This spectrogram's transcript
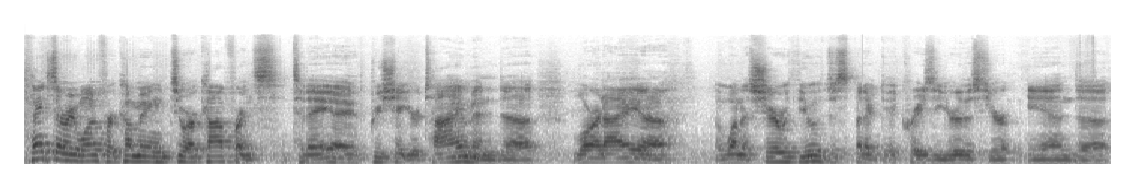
thanks everyone for coming to our conference today. I appreciate your time and uh, Laura and I, uh, I want to share with you, it's just been a, a crazy year this year and uh,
